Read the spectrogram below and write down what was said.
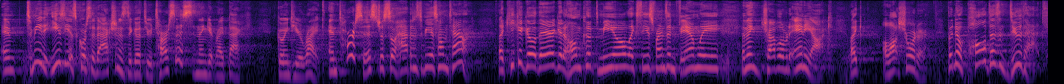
And to me, the easiest course of action is to go through Tarsus and then get right back. going to your right. And Tarsus just so happens to be his hometown. Like he could go there, get a home cooked meal, like see his friends and family, and then travel over to Antioch. Like a lot shorter. But no, Paul doesn't do that.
